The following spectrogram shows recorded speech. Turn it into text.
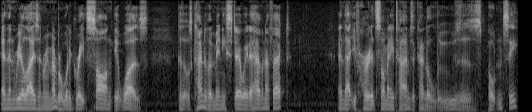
and then realize and remember what a great song it was. Because it was kind of a mini Stairway to Heaven effect. And that you've heard it so many times, it kind of loses potency.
